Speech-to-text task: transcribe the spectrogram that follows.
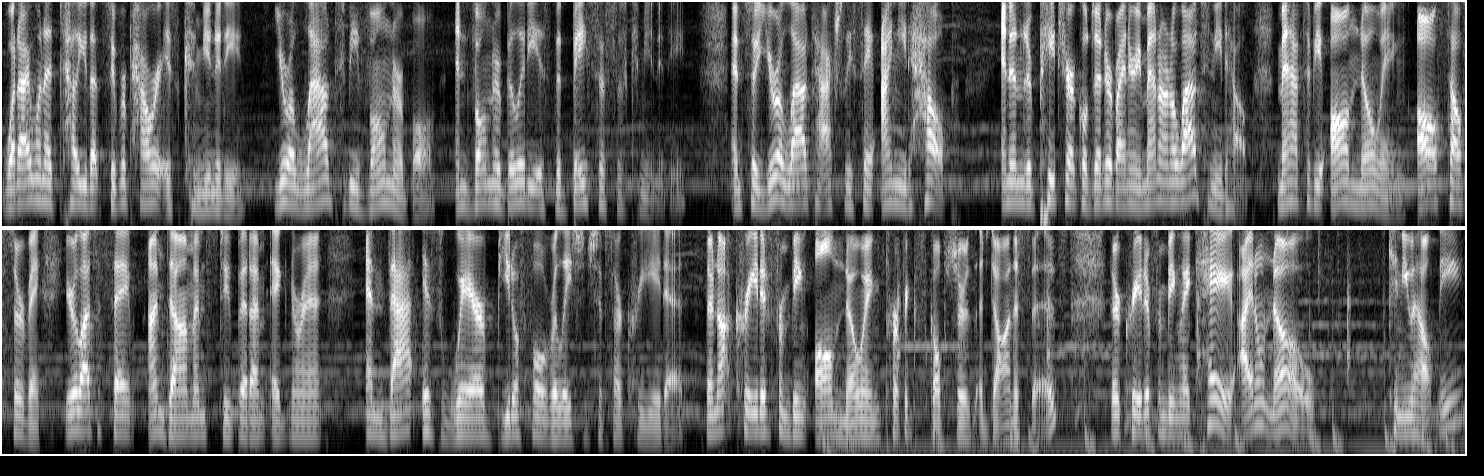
what I want to tell you that superpower is community. You're allowed to be vulnerable, and vulnerability is the basis of community. And so you're allowed to actually say, I need help. And under patriarchal gender binary, men aren't allowed to need help. Men have to be all knowing, all self serving. You're allowed to say, I'm dumb, I'm stupid, I'm ignorant. And that is where beautiful relationships are created. They're not created from being all knowing, perfect sculptures, Adonises. They're created from being like, hey, I don't know. Can you help me?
